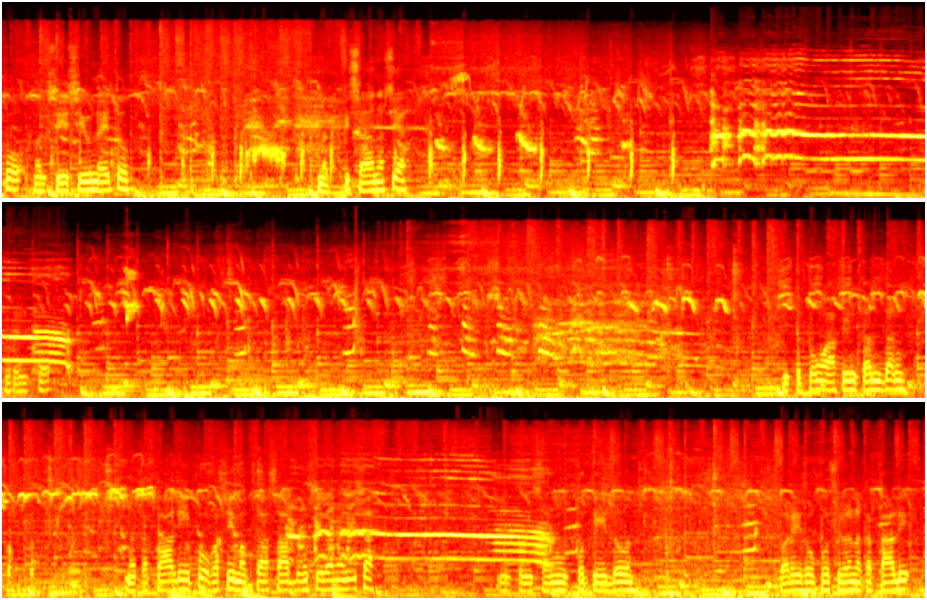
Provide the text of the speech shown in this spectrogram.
po, nagsisiw na ito. Nagpisa na siya. Po. Ito po ang aking tandang nakatali po kasi magsasabong sila ng isa. Ito isang puti doon. Pareho po sila nakatali.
